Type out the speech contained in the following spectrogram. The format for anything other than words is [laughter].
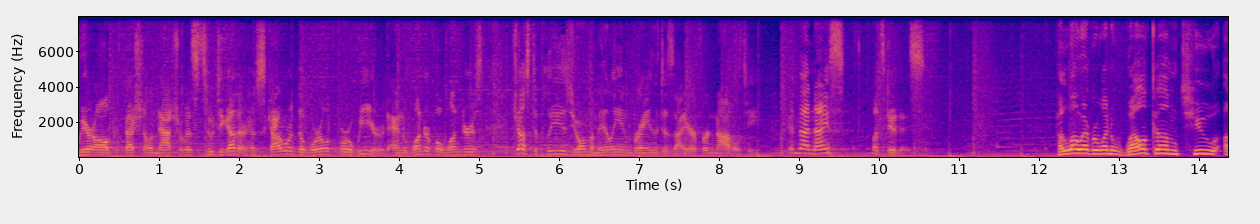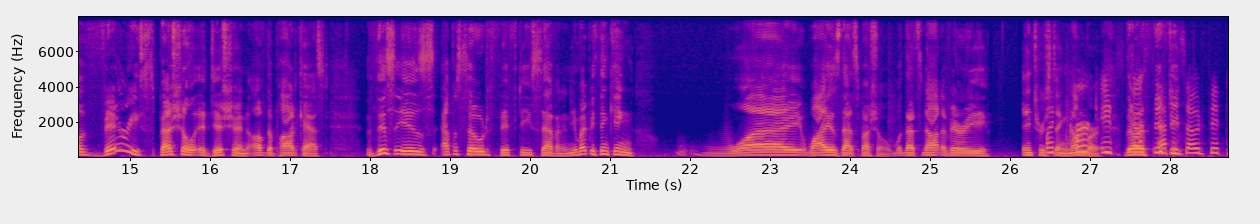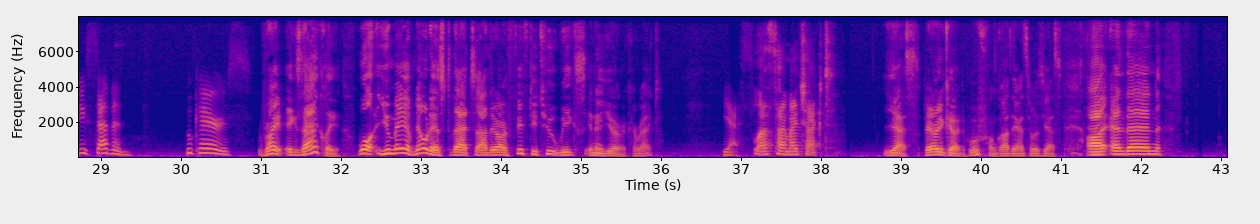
We are all professional naturalists who together have scoured the world for weird and wonderful wonders just to please your mammalian brain's desire for novelty. Isn't that nice? Let's do this. Hello, everyone. Welcome to a very special edition of the podcast. This is episode 57, and you might be thinking, why? Why is that special? Well, that's not a very interesting but number. Kirk, it's there are 50 episode 57. Who cares? Right, exactly. Well, you may have noticed that uh, there are 52 weeks in a year, correct? Yes. Last time I checked. Yes, very good. Oof, I'm glad the answer was yes. Uh, and then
